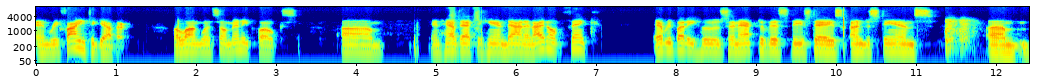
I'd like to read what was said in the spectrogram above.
and refined together along with so many folks, um, and have that to hand down. And I don't think everybody who's an activist these days understands um,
